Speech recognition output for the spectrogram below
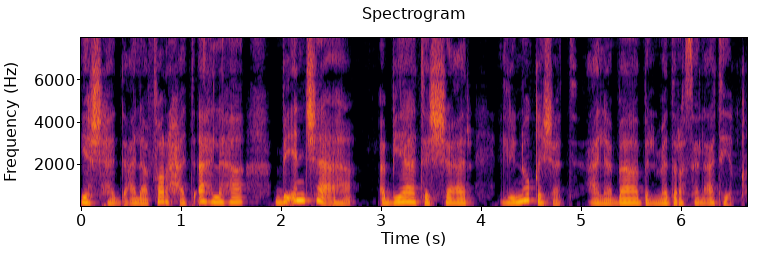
يشهد على فرحة أهلها بإنشائها أبيات الشعر اللي نقشت على باب المدرسة العتيق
